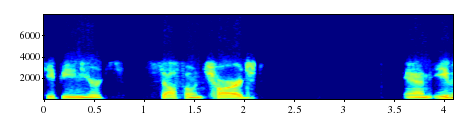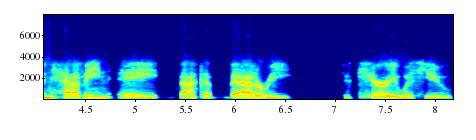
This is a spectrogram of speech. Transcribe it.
keeping your cell phone charged and even having a backup battery to carry with you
